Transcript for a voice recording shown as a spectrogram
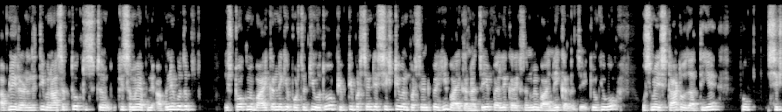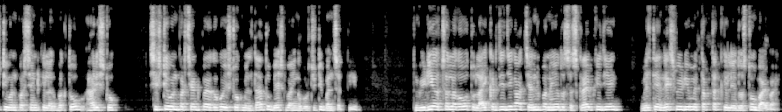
अपनी रणनीति बना सकते हो, किस किस समय अपने अपने को जब स्टॉक में बाय करने की अपॉर्चुनिटी हो तो फिफ्टी परसेंट या सिक्सटी वन परसेंट पर ही बाय करना चाहिए। पहले करेक्शन में बाय नहीं करना चाहिए, क्योंकि वो उसमें स्टार्ट हो जाती है तो सिक्सटी वन परसेंट के लगभग तो हर स्टॉक सिक्सटी वन परसेंट पर अगर कोई स्टॉक मिलता है तो बेस्ट बाइंग अपॉर्चुनिटी बन सकती है। तो वीडियो अच्छा लगा हो तो लाइक कर दीजिएगा चैनल पर नहीं हो तो सब्सक्राइब कीजिए। मिलते हैं नेक्स्ट वीडियो में, तब तक के लिए दोस्तों बाय बाय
